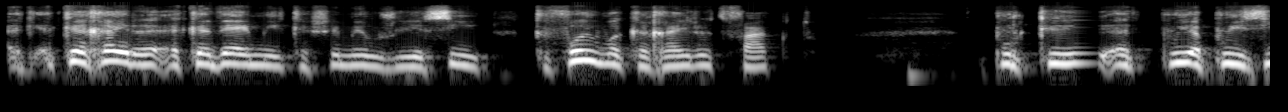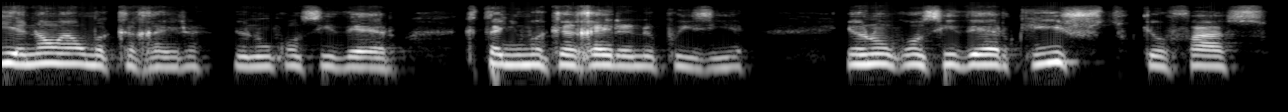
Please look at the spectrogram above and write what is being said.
a carreira académica, chamemos-lhe assim, que foi uma carreira de facto, porque a, poesia não é uma carreira, eu não considero que tenho uma carreira na poesia, eu não considero que isto que eu faço,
